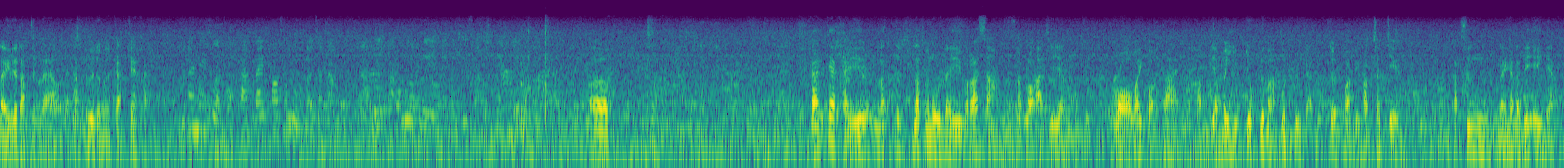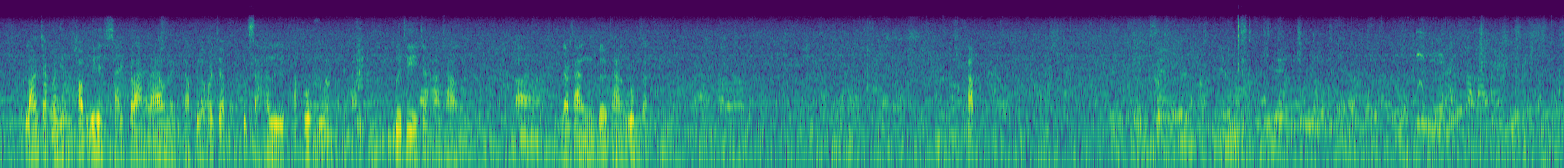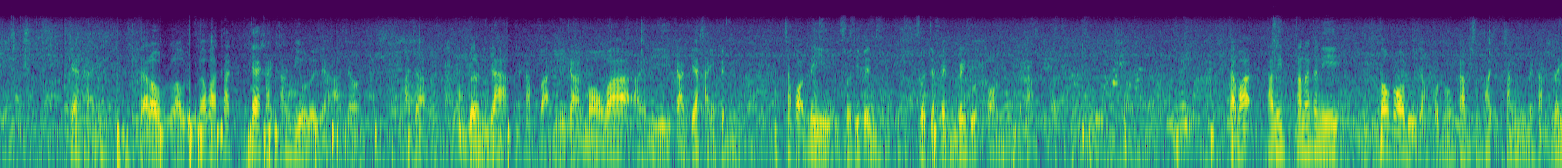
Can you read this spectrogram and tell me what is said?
ในระดับหนึ่งแล้วนะครับ เพื่อดำเนินการแก้ไขถ้าในส่วนของพรรคได้ข้อสรุปแล้วจะนำหารือพรรคร่วมเลยในวันที่31เลยนะคะเอ่อการแก้ไขรัฐรัฐธรรมนูญในวาระสามนะครับ เราอาจจะยังรอไว้ก่อนได้นะครับ ยังไม่หยิบยกขึ้นมาพูดคุยกันจนกว่ามีความชัดเจน นะครับซึ่งในขณะนี้เองเนี่ยหลังจากเราเห็นคำวินิจฉัยกลางแล้วนะครับ เราก็จะปรึกษาหารือพรรคร่วมด้วยนะครับ เพื่อที่จะหาทางแนวทางเดินทางร่วมกันครับแก้ไข แต่เราเราดูแล้วว่าถ้าแก้ไขครั้งเดียวเลยเนี่ยอาจจะอาจจะเดินยากนะครับอาจจะมีการมองว่าอาจจะมีการแก้ไขเป็นเฉพาะในส่วนที่เป็นส่วนจะเป็นเร่งด่วนก่อนนะครับ แต่ว่าทั้งนี้ทั้งนั้นทั้งนี้ต้องรอดูจากผลของการประชุมพักอีกครั้งหนึ่งนะครับ ใน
